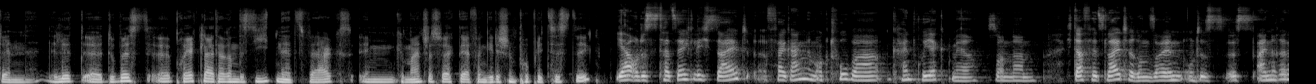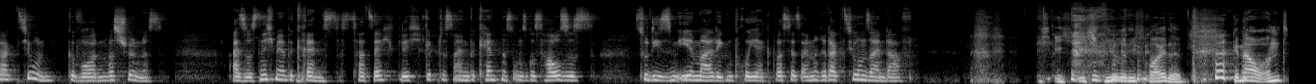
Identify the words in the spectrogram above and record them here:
denn Lilith, äh, du bist äh, Projektleiterin des JIT-Netzwerks im Gemeinschaftswerk der evangelischen Publizistik. Ja, und es ist tatsächlich seit vergangenem Oktober kein Projekt mehr, sondern ich darf jetzt Leiterin sein und es ist eine Redaktion geworden, was schön ist. Also es ist nicht mehr begrenzt. Es tatsächlich gibt es ein Bekenntnis unseres Hauses zu diesem ehemaligen Projekt, was jetzt eine Redaktion sein darf. Ich, ich, ich spüre die Freude. Genau, und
